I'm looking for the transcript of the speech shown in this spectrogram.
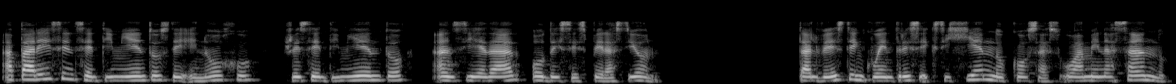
aparecen sentimientos de enojo, resentimiento, ansiedad o desesperación. Tal vez te encuentres exigiendo cosas o amenazando.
